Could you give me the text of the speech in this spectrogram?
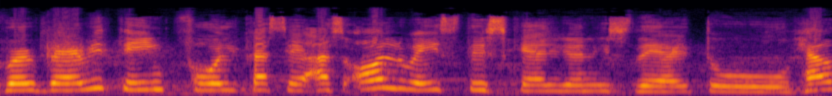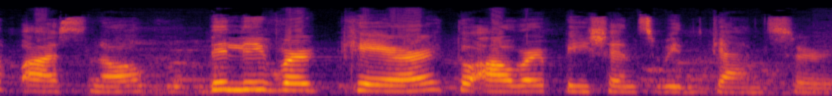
we're very thankful kasi as always, this Kellion is there to help us no deliver care to our patients with cancer.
